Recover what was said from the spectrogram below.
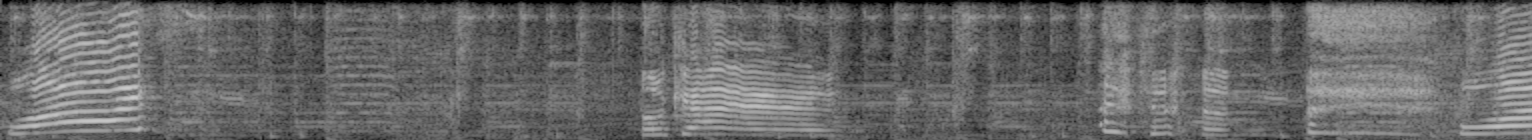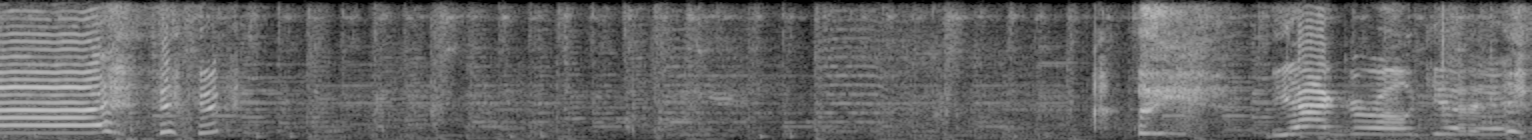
what? Okay. what? yeah, girl, get it.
